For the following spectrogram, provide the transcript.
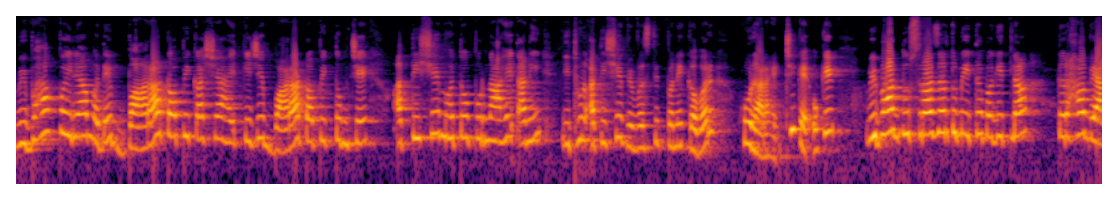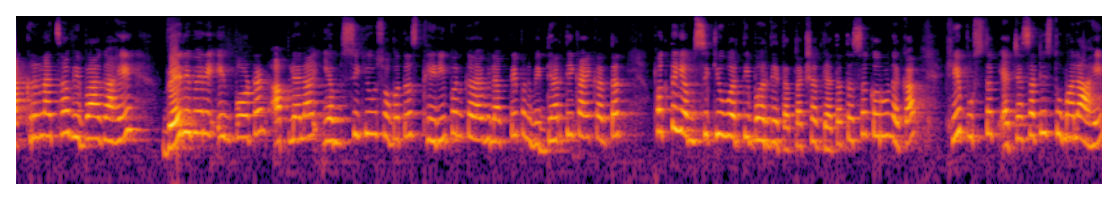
विभाग पहिल्यामध्ये बारा टॉपिक असे आहेत की जे बारा टॉपिक तुमचे अतिशय महत्त्वपूर्ण आहेत आणि इथून अतिशय व्यवस्थितपणे कव्हर होणार आहे. ठीक आहे ओके विभाग दुसरा जर तुम्ही इथं बघितला तर हा व्याकरणाचा विभाग आहे. व्हेरी व्हेरी इम्पॉर्टंट आपल्याला एम सी क्यू सोबतच थेरी पण करावी लागते पण विद्यार्थी काय करतात? फक्त एम सी क्यूवरती भर देतात. लक्षात घ्या तर तसं करू नका. हे पुस्तक याच्यासाठीच तुम्हाला आहे.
